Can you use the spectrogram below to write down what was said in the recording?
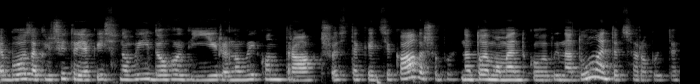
або заключити якийсь новий договір, новий контракт, щось таке цікаве, щоб на той момент, коли ви надумаєте це робити,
